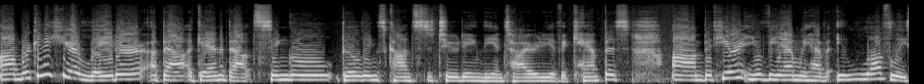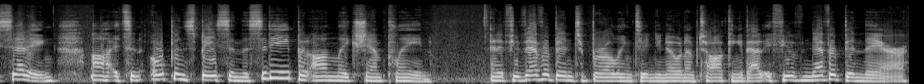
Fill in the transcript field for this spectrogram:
Um, we're going to hear later about again about single buildings constituting the entirety of a campus. Um, but here at UVM, we have a lovely setting. Uh, it's an open space in the city, but on Lake Champlain. And if you've ever been to Burlington, you know what I'm talking about. If you have never been there,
